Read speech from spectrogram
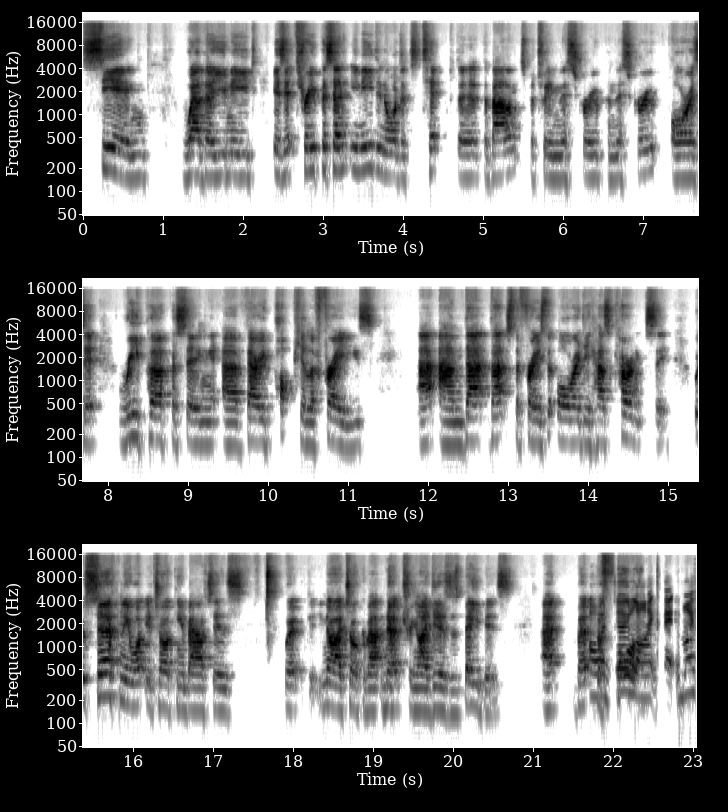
seeing whether you need is it 3% you need in order to tip the, the balance between this group and this group? Or is it repurposing a very popular phrase? Uh, and that that's the phrase that already has currency. Which certainly what you're talking about is, you know, I talk about nurturing ideas as babies. Uh, but oh, before... I do like that. My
